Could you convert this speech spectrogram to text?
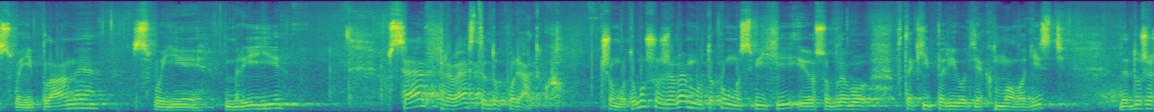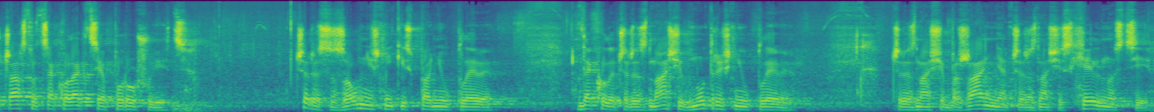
свої плани, свої мрії. Все привести до порядку. Чому? Тому що живемо в такому світі, і особливо в такий період, як молодість, де дуже часто ця колекція порушується через зовнішні якісь певні впливи, деколи через наші внутрішні впливи, через наші бажання, через наші схильності,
